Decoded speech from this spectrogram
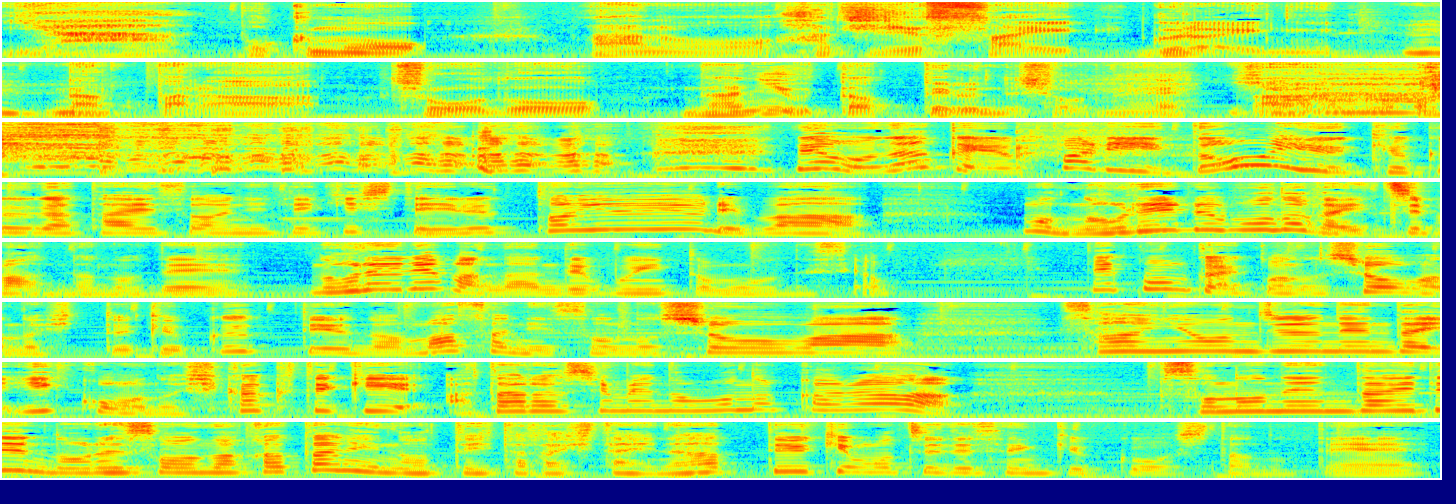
いや僕もあの80歳ぐらいになったら、ちょうど何歌ってるんでしょうね。でもなんかやっぱりどういう曲が体操に適しているというよりはもう乗れるものが一番なので乗れれば何でもいいと思うんですよ。で今回この昭和のヒット曲っていうのはまさにその昭和3 4 0年代以降の比較的新しめのものからその年代で乗れそうな方に乗っていただきたいなっていう気持ちで選曲をしたので、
